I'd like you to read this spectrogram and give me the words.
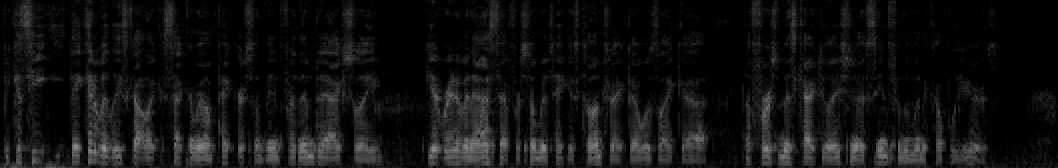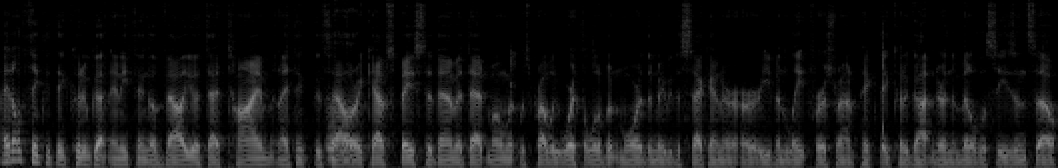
because he they could have at least got like a second round pick or something for them to actually get rid of an asset for someone to take his contract. That was like uh, the first miscalculation I've seen from them in a couple years. I don't think that they could have gotten anything of value at that time, and I think the salary uh-huh. cap space to them at that moment was probably worth a little bit more than maybe the second or, or even late first round pick they could have gotten during the middle of the season. So,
